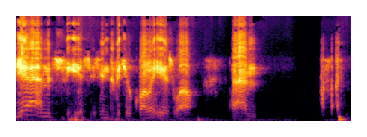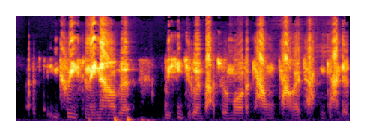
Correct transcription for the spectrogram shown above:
Yeah, and it's, it's, it's individual quality as well. Um, increasingly now that we seem to be going back to a more of a counter attacking kind of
